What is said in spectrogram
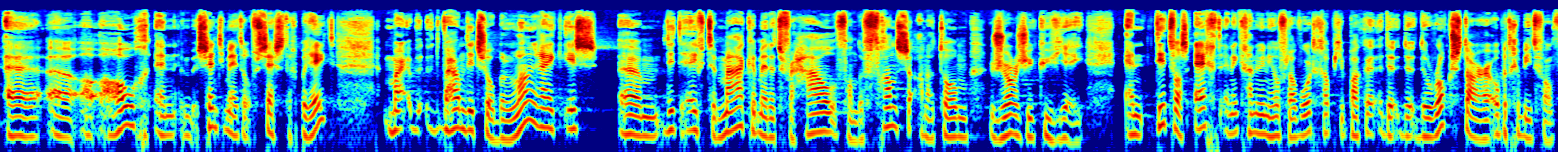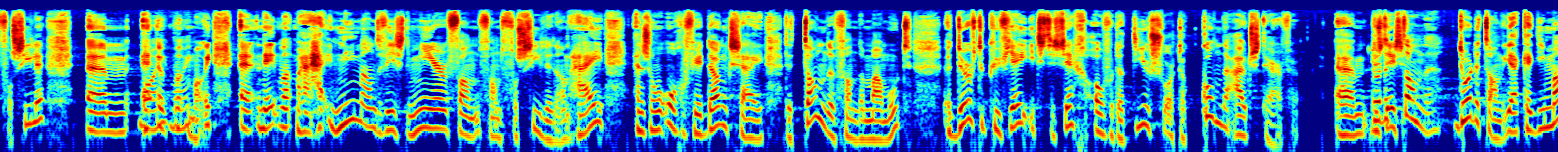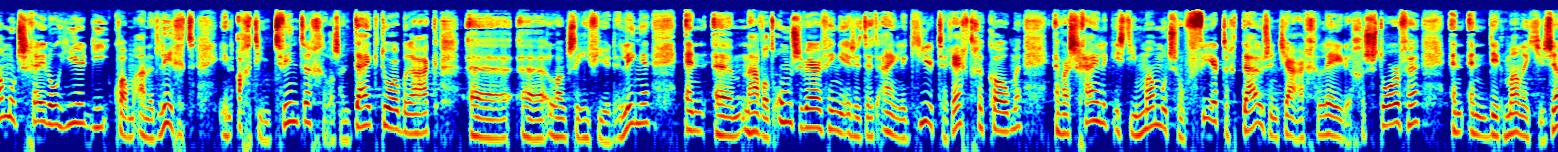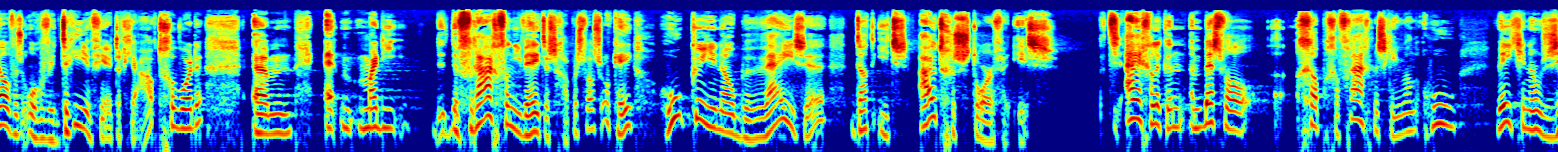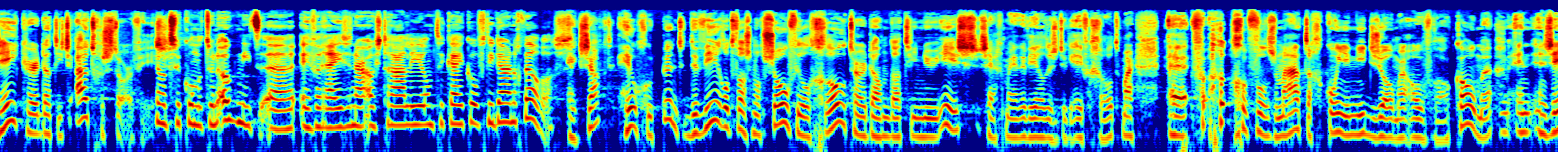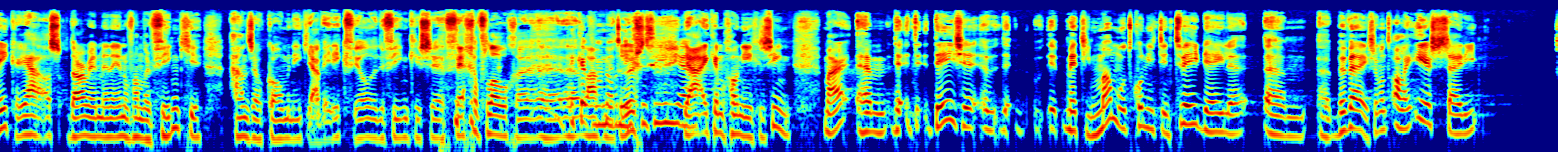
uh, uh, hoog en een centimeter of 60 breed. Maar waarom dit zo belangrijk is, um, dit heeft te maken met het verhaal van de Franse anatoom Georges Cuvier. En dit was echt, en ik ga nu een heel flauw woordgrapje pakken, de, de, de rockstar op het gebied van fossielen. Um, mooi, en, mooi. mooi. Uh, nee, maar hij, niemand wist meer van, van fossielen dan hij. En zo ongeveer dankzij de tanden van de mammoet durfde Cuvier iets te zeggen over dat diersoorten konden uitsterven. Um, door dus de deze, tanden? Door de tanden. Ja, kijk, die mammoetschedel hier die kwam aan het licht in 1820. Er was een dijkdoorbraak uh, uh, langs de rivier de Linge. En um, na wat omzwervingen is het uiteindelijk hier terechtgekomen. En waarschijnlijk is die mammoet zo'n 40.000 jaar geleden gestorven. En, en dit mannetje zelf is ongeveer 43 jaar oud geworden. Um, en, maar die, de, de vraag van die wetenschappers was: oké, okay, hoe kun je nou bewijzen dat iets uitgestorven is? Het is eigenlijk een, een best wel uh, grappige vraag misschien. Want hoe weet je nou zeker dat iets uitgestorven is? Ja, want ze konden toen ook niet uh, even reizen naar Australië om te kijken of die daar nog wel was. Exact, heel goed punt. De wereld was nog zoveel groter dan dat die nu is. Zeg maar, de wereld is natuurlijk even groot, maar uh, gevoelsmatig kon je niet zomaar overal komen. En, en zeker, ja, als Darwin met een of ander vinkje aan zou komen, denk ik, ja, weet ik veel, de vink is uh, weggevlogen. ik heb hem nog rust. niet gezien. Ja. ja. ik heb hem gewoon niet gezien. Maar um, de, de, deze, de, met die mammoet kon hij het in twee delen um, bewijzen. Want allereerst zei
